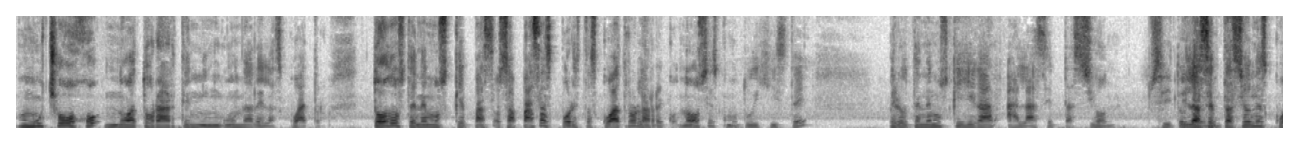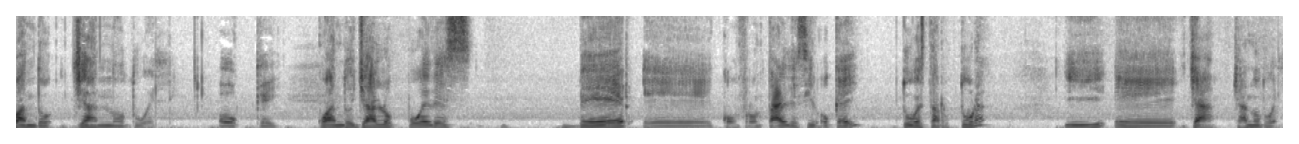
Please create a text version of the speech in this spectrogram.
mucho ojo, no atorarte en ninguna de las cuatro. Todos tenemos que pasar, o sea, pasas por estas cuatro, las reconoces, como tú dijiste, pero tenemos que llegar a la aceptación. Sí, Y la totalmente. aceptación es cuando ya no duele, Ok. cuando ya lo puedes ver, eh, confrontar y decir, ok, tuve esta ruptura y eh, ya, ya no duele,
